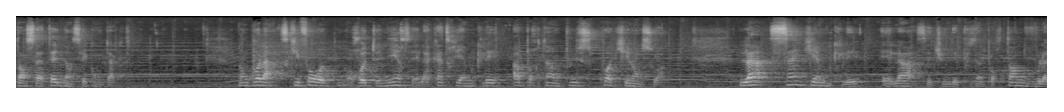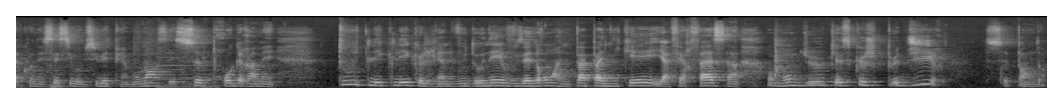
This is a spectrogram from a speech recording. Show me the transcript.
dans sa tête, dans ses contacts. Donc voilà, ce qu'il faut retenir, c'est la quatrième clé, apporter un plus quoi qu'il en soit. La cinquième clé, et là c'est une des plus importantes, vous la connaissez si vous me suivez depuis un moment, c'est se programmer. Toutes les clés que je viens de vous donner vous aideront à ne pas paniquer et à faire face à ⁇ Oh mon Dieu, qu'est-ce que je peux dire ?⁇ Cependant,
